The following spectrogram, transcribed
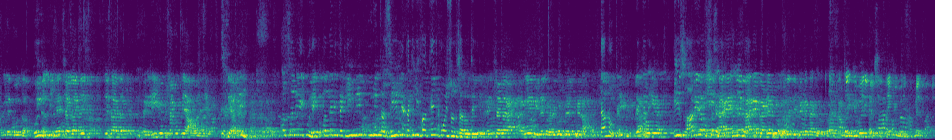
ਅਗਲੇ ਬੋਦਾ कोई गल नहीं ਇਨਸ਼ਾਅੱਲਾ ਜਿਸ ਜਿਸ ਦਾ ਤਕਲੀਫ ਹੈ ਬਸ਼ਕ ਉੱਤੇ ਆਵਾਜ਼ ਹੈ ਉੱਤੇ ਆਵਾਜ਼ असल ये कोई एक बंदे की तकलीफ नहीं पूरी तहसील की तकलीफ कहीं पहुंच सुन सर होते ਇਨਸ਼ਾਅੱਲਾ ਅਗਲੇ ਮਹੀਨੇ ਤੁਹਾਡੇ ਕੋਲ ਫਿਰ ਫਿਰ ਆਵਾਂਗੇ डन हो गया लेकिन ये सारे अफसर ਸਾਰੇ ਸਾਰੇ ਬੈਠੇ ਹੋ ਗਏ ਦੀ ਫਿਕਰ ਨਾ ਕਰੋ ਤੁਹਾਡਾ ਕੰਮ thank you very much thank you very much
